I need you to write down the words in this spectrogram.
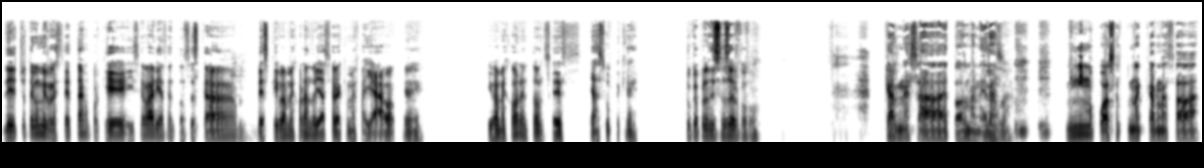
De hecho, tengo mi receta porque hice varias, entonces cada vez que iba mejorando ya sabía que me fallaba o que iba mejor, entonces ya supe que... ¿Tú qué aprendiste a hacer, Fofo? Carne asada de todas maneras, güey. Mínimo puedo hacerte una carne asada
